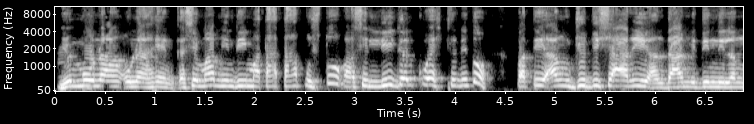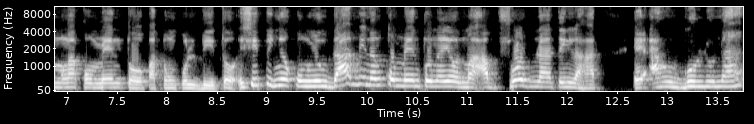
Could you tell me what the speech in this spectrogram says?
Yun muna ang unahin. Kasi ma'am, hindi matatapos to kasi legal question ito. Pati ang judiciary, ang dami din nilang mga komento patungkol dito. Isipin nyo kung yung dami ng komento na yon ma-absorb nating lahat, eh ang gulo na.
